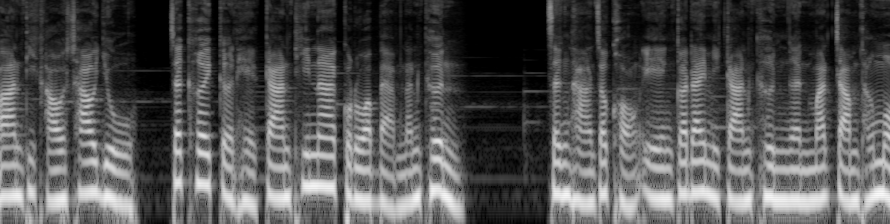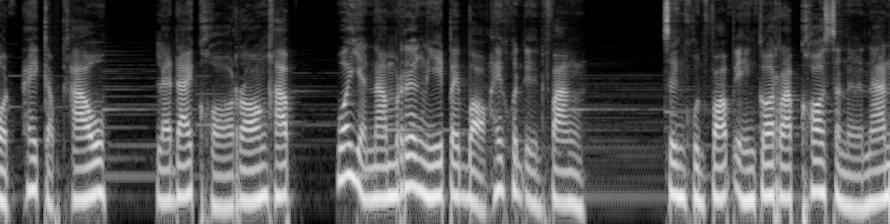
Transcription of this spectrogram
บ้านที่เขาเช่าอยู่ จะเคยเกิดเหตุการณ์ที่น่ากลัวแบบนั้นขึ้น ซึ่งทางเจ้าของเองก็ได้มีการคืนเงินมัดจำทั้งหมดให้กับเขา และได้ขอร้องครับ ว่าอย่านำเรื่องนี้ไปบอกให้คนอื่นฟัง ซึ่งคุณฟอบเองก็รับข้อเสนอนั้น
